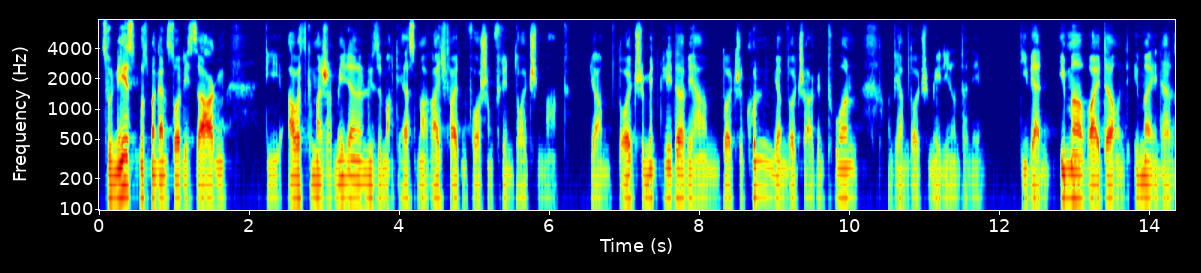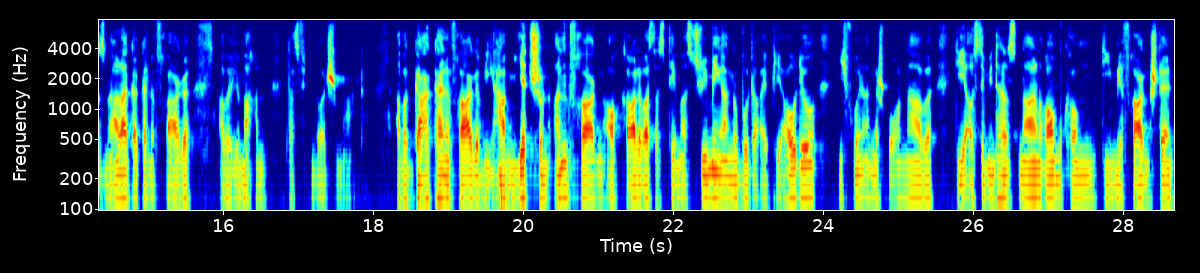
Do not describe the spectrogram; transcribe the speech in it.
Zunächst muss man ganz deutlich sagen, die Arbeitsgemeinschaft Medienanalyse macht erstmal Reichweitenforschung für den deutschen Markt. Wir haben deutsche Mitglieder, wir haben deutsche Kunden, wir haben deutsche Agenturen und wir haben deutsche Medienunternehmen. Die werden immer weiter und immer internationaler, gar keine Frage, aber wir machen das für den deutschen Markt. Aber gar keine Frage, wir haben jetzt schon Anfragen, auch gerade was das Thema Streaming-Angebote, IP-Audio, wie ich vorhin angesprochen habe, die aus dem internationalen Raum kommen, die mir Fragen stellen,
